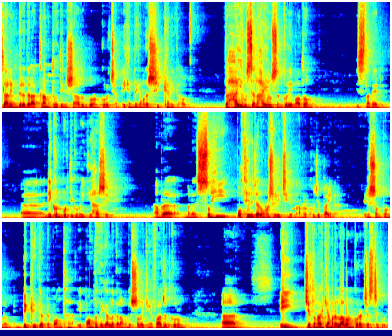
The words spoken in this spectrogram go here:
জালিমদের দ্বারা আক্রান্ত হয়ে তিনি শাহাদত বরণ করেছেন। এখান থেকে আমাদের শিক্ষা নিতে হবে। তো হাই হোসেন হাই হোসেন করে এই মাতম ইসলামের নিকটবর্তী কোনো ইতিহাসে আমরা মানে সহি পথের যারা অনুসারী ছিলেন, আমরা খুঁজে পাই না। এটা সম্পূর্ণ বিকৃত একটা পন্থা। এই পন্থা থেকে আল্লাহ তালা আমাদের সবাইকে হেফাজত করুন। আর এই চেতনাকে আমরা লালন করার চেষ্টা করি।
